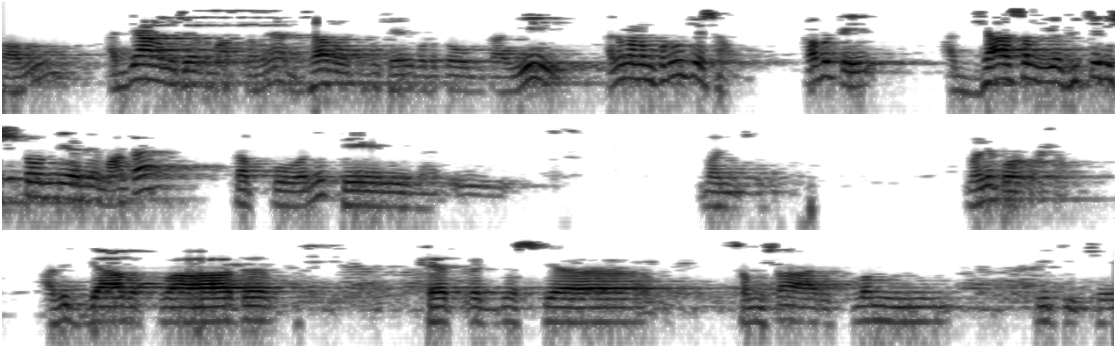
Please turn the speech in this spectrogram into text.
కావు. అజ్ఞానము చేత మాత్రమే అధ్యారోపణ చేయబడుతూ ఉంటాయి అని మనం ప్రూవ్ చేశాం. కాబట్టి అధ్యాసం వ్యభిచరిస్తోంది అనే మాట తప్పు అని తేలినది. మంచిది మళ్ళీ పూర్వపక్షం. అవిద్యావత్వాత్ క్షేత్రజ్ఞ సంసారిత్వం ఇది చే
